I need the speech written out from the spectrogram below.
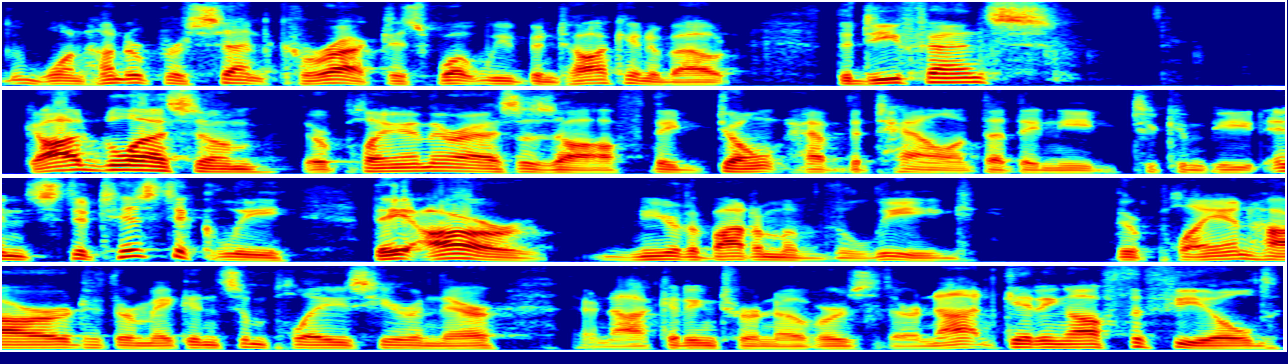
100% correct. It's what we've been talking about. The defense, God bless them, they're playing their asses off. They don't have the talent that they need to compete. And statistically, they are near the bottom of the league. They're playing hard. They're making some plays here and there. They're not getting turnovers. They're not getting off the field.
